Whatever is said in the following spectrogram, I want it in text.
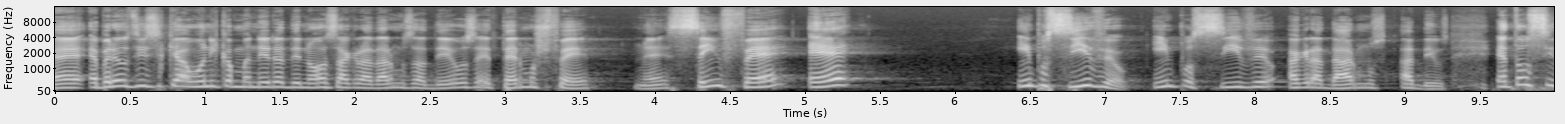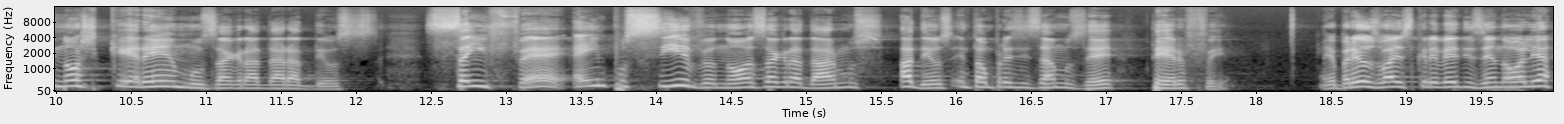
Eh, Hebreus diz que a única maneira de nós agradarmos a Deus é termos fé. Né? Sem fé é impossível, impossível agradarmos a Deus. Então, se nós queremos agradar a Deus, sem fé é impossível nós agradarmos a Deus. Então precisamos é ter fé. Hebreus vai escrever dizendo: olha,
